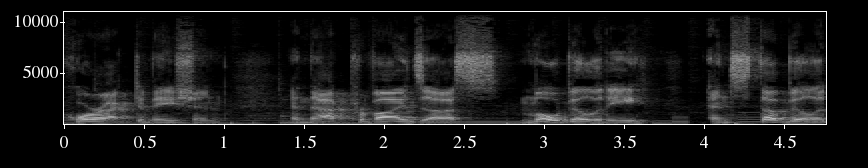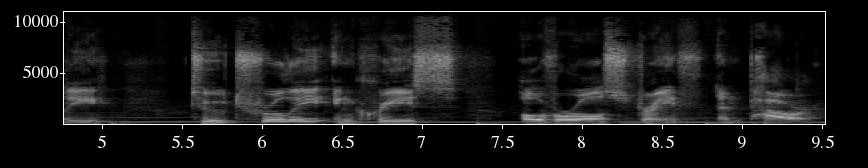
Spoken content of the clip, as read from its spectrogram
core activation, and that provides us mobility and stability to truly increase overall strength and power.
